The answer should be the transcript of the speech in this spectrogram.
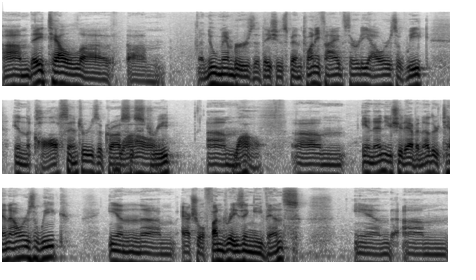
Um, they tell uh, um, new members that they should spend 25, 30 hours a week in the call centers across the street. Um, Wow. um, and then you should have another 10 hours a week in um, actual fundraising events. And, um,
